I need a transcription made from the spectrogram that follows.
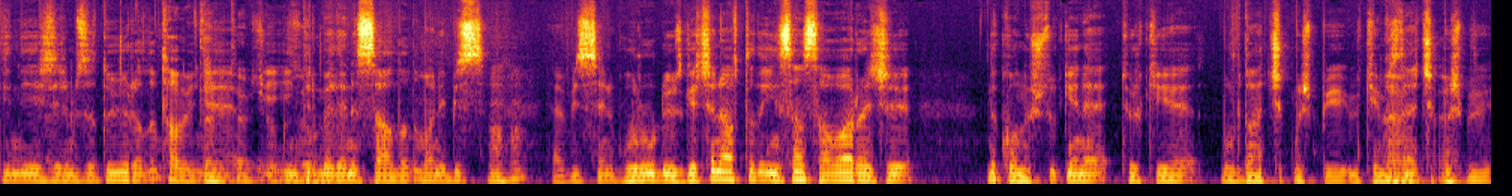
dinleyicilerimize duyuralım. Tabii, Ve tabii, çok güzel indirmelerini sağlayalım. Hani biz Hı hı. ya biz seni gururluyuz. Geçen hafta da insan hava aracını konuştuk. Yine Türkiye buradan çıkmış bir, ülkemizden Evet, çıkmış bir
